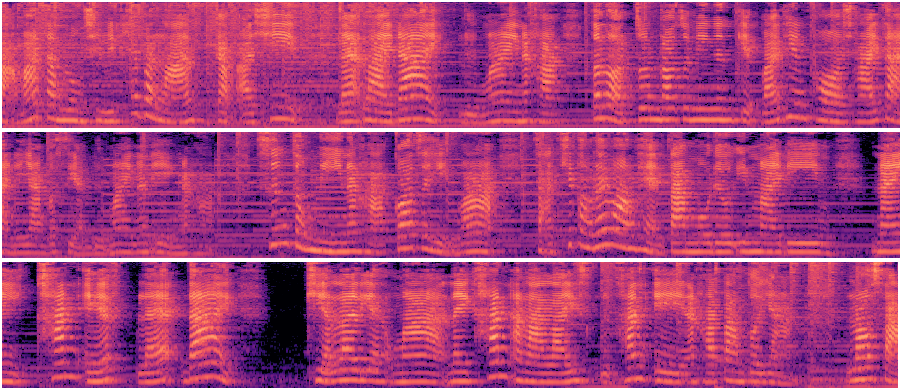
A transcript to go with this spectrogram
สามารถดำรงชีวิตให้บาลานซ์กับอาชีพ และรายได้หรือไม่นะคะ ตลอดจนเราจะมีเงินเก็บไว้เพียงพอใช้จ่ายในยามเกษียณหรือไม่นั่นเองนะคะ ซึ่งตรงนี้นะคะก็จะเห็นว่าจากที่เราได้วางแผนตามโมเดล In My Dream ในขั้น F และได้ เขียนรายละเอียดออกมาในขั้น Analyze หรือขั้น A นะคะ ตามตัวอย่าง เราสา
